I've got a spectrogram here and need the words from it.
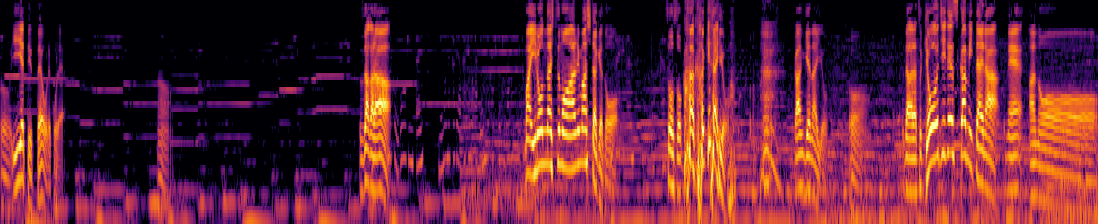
うん、いいえって言ったよ、俺これ。うん。だから、まあ、いろんな質問ありましたけど、そうそう、か、関係ないよ。関係ないよ。うん。だから、そう行事ですかみたいな、ね、あの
